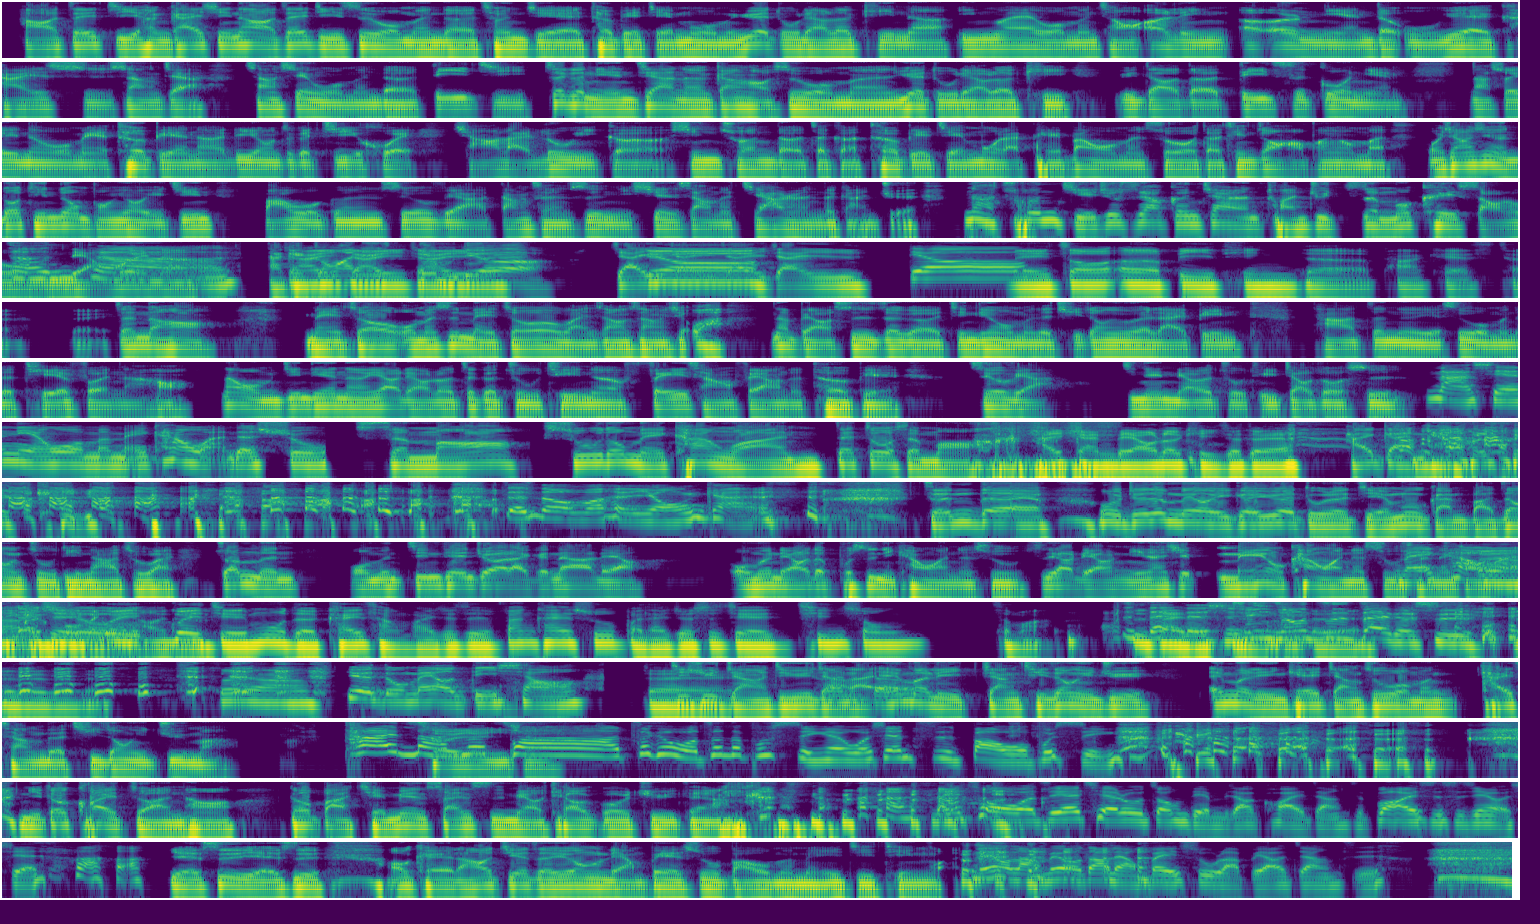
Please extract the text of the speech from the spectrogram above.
好，这一集很开心哈！这一集是我们的春节特别节目。我们阅读聊了 Key 呢，因为我们从二零二二年的五月开始上架上线我们的第一集。这个年假呢，刚好是我们阅读聊了 Key 遇到的第一次过年。那所以呢，我们也特别呢利用这个机会，想要来录一个新春的这个特别节目，来陪伴我们所有的听众好朋友们。我相信很多听众朋友已经把我跟 Sylvia 当成是你线上的家人的感觉。那春节就是要跟家人团聚，怎么可以少了我们两位呢？加一加一加一加一加一加一丢！每周二必听的 Podcast，对，真的哈、哦，每周我们是每周二晚上上线哇，那表示这个今天我们的其中一位来宾，他真的也是我们的铁粉呐、啊、哈。那我们今天呢要聊的这个主题呢，非常非常的特别，Sylvia。今天聊的主题叫做是那些年我们没看完的书。什么书都没看完，在做什么？还敢聊了 Key 就对了，还敢聊了 Key。真的，我们很勇敢。真的哎，我觉得没有一个阅读的节目敢把这种主题拿出来。专门，我们今天就要来跟大家聊。我们聊的不是你看完的书，是要聊你那些没有看完的书才能看完。而且贵贵节目的开场白就是翻开书本来就是件轻松。什么自在的事，轻松自在的事，对对对对，对啊，阅读没有低消，继续讲，继续讲，来，Emily 讲其中一句，Emily 你可以讲出我们开场的其中一句吗？太难了吧，这个我真的不行哎，我先自爆，我不行。你都快转哈，都把前面三十秒跳过去，这样。没错，我直接切入重点比较快，这样子。不好意思，时间有限。也是也是，OK，然后接着用两倍速把我们每一集听完。没有啦，没有到两倍速啦，不要这样子。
